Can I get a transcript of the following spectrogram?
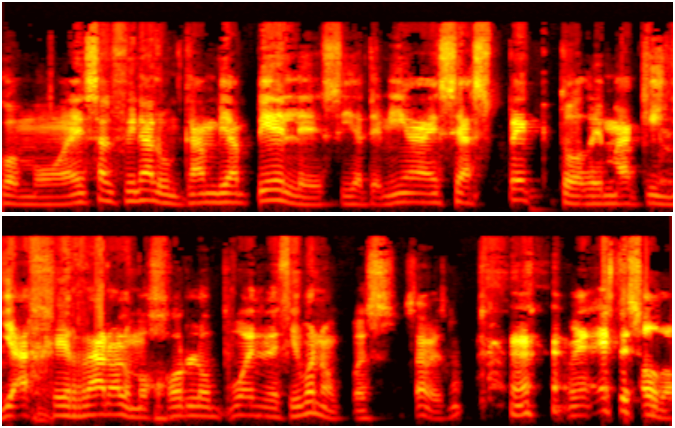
como es al final un cambia pieles y ya tenía ese aspecto de maquillaje raro, a lo mejor lo puede decir, bueno, pues, ¿sabes? No? este es Odo.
